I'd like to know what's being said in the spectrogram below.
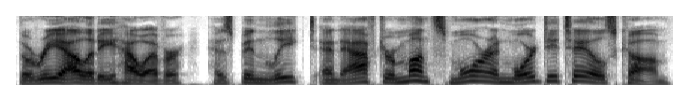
The reality, however, has been leaked and after months more and more details come.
